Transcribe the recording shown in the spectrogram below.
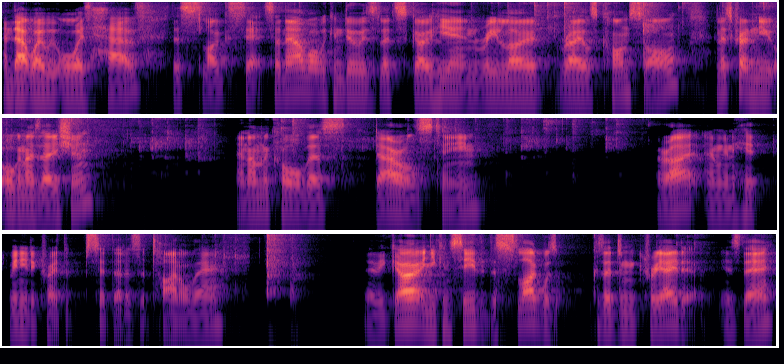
And that way we always have the slug set. So now what we can do is let's go here and reload Rails console. And let's create a new organization. And I'm going to call this Darrell's team. All right, and we're gonna hit, we need to create the, set that as a title there. There we go, and you can see that the slug was, because I didn't create it, is there.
